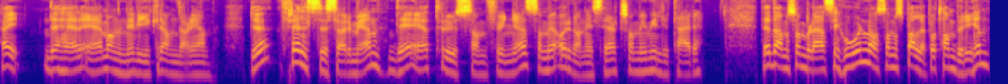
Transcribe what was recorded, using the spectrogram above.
Hei, det her er Magne Vik Ravndal igjen. Du, Frelsesarmeen det er trossamfunnet som er organisert som i militæret. Det er dem som blåser i horn og som spiller på tamburin,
